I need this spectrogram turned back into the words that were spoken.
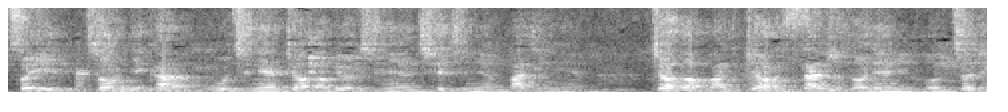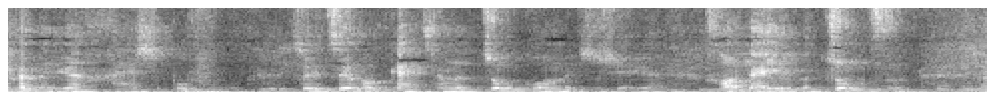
所以从你看五几年叫到六几年、七几年、八几年，叫到八叫了三十多年以后，浙江美院还是不服，所以最后改成了中国美术学院，好歹有个中字，啊。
